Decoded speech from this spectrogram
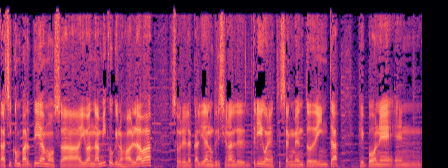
Así compartíamos a Iván D'Amico que nos hablaba sobre la calidad nutricional del trigo en este segmento de INTA que pone en,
